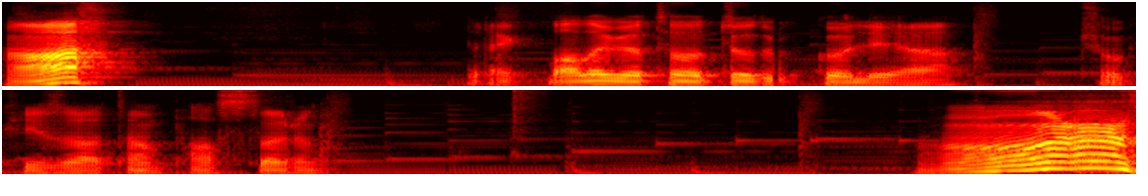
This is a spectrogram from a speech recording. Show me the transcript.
Ah! Direkt bala göte atıyorduk golü ya. Çok iyi zaten pasların. Ah!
